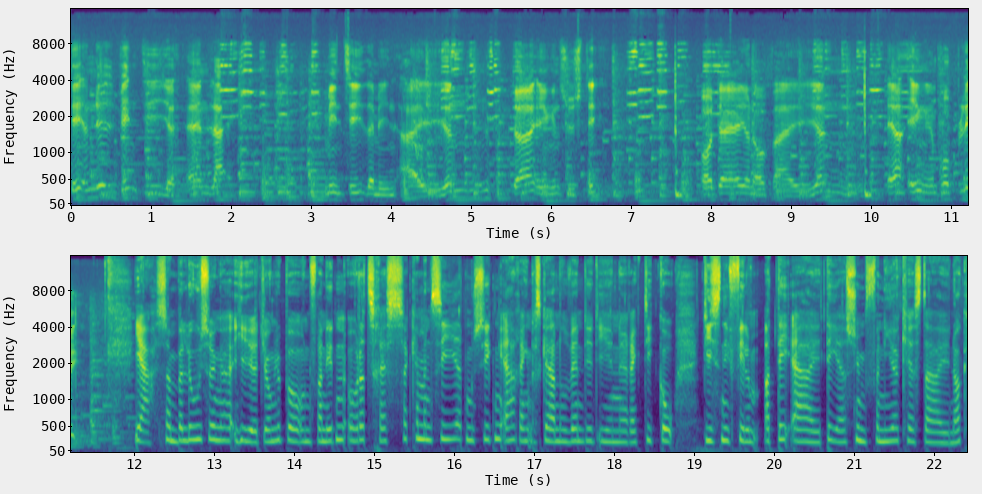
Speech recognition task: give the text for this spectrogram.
der nødvendige af en leg. Min tid er min egen, der er ingen system, og dagen og vejen er ingen problem. Ja, som Baloo synger i øh, Junglebogen fra 1968, så kan man sige, at musikken er rent og skær nødvendigt i en øh, rigtig god Disney-film, og det er øh, DR Symfoniorkester nok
